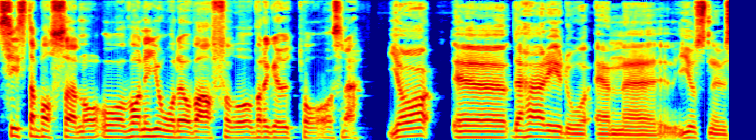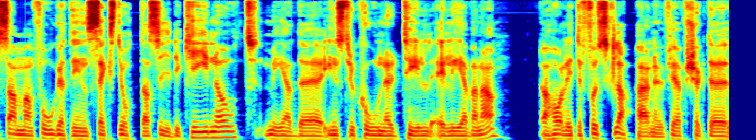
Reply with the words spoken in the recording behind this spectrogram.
Sista bossen och, och vad ni gjorde och varför och vad det går ut på och sådär. Ja, eh, det här är ju då en, eh, just nu sammanfogat i en 68-sidig keynote med eh, instruktioner till eleverna. Jag har lite fusklapp här nu för jag försökte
